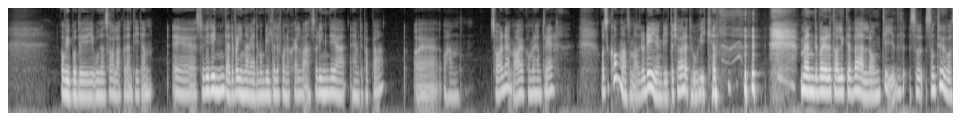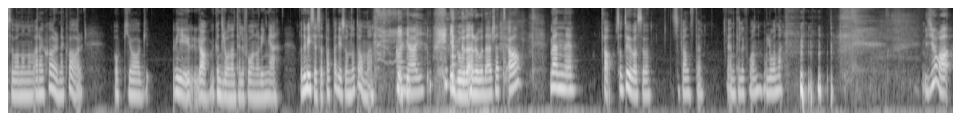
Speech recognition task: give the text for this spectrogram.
Och vi bodde i Odensala på den tiden. Eh, så vi ringde, det var innan vi hade mobiltelefoner själva. Så ringde jag hem till pappa. Eh, och han svarade, ja jag kommer och hämtar er. Och så kom han som aldrig och det är ju en bit att köra till Oviken. Men det började ta lite väl lång tid. Så som tur var så var någon av arrangörerna kvar. Och jag, vi, ja, vi kunde låna en telefon och ringa. Och det visade sig att pappa hade ju somnat om han. Aj, aj. I godan ro där. Så att, ja. Men eh, ja, som tur var så, så fanns det en telefon att låna. ja,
